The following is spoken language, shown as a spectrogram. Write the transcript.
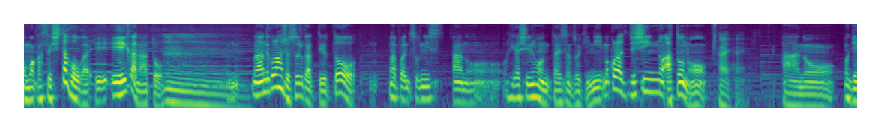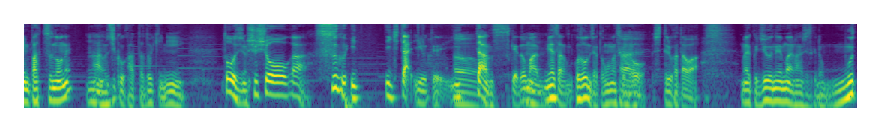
お任せした方がええええかなと、なんでこの話をするかっていうと、まあ、やっぱりそのにあの東日本大震災の時に、まあ、これは地震の後のはいはい。あの、まあ、原発のねうん。あの事故があった時に、当時の首相がすぐい行きたい言うて行ったんですけど、うん。まあ、皆さんご存知だと思いますけど、はい。知ってる方は、まあ、約10年前の話ですけどむっ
